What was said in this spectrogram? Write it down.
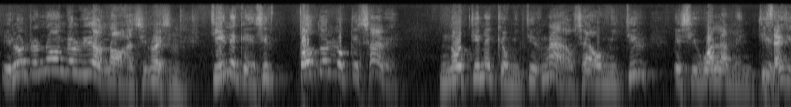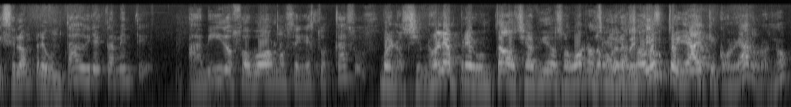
Y el otro, no, me he olvidado. No, así no es. Tiene que decir todo lo que sabe. No tiene que omitir nada. O sea, omitir es igual a ¿Y mentir. sabes si se lo han preguntado directamente? ¿Ha habido sobornos en estos casos? Bueno, si no le han preguntado si ha habido sobornos No, en el gasoducto, ya hay que colgarlo, ¿no?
